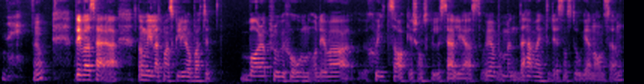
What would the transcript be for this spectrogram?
Nej. Jo. Det var så här, de ville att man skulle jobba typ bara provision och det var skitsaker som skulle säljas. Och jag bara, men det här var inte det som stod i annonsen.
